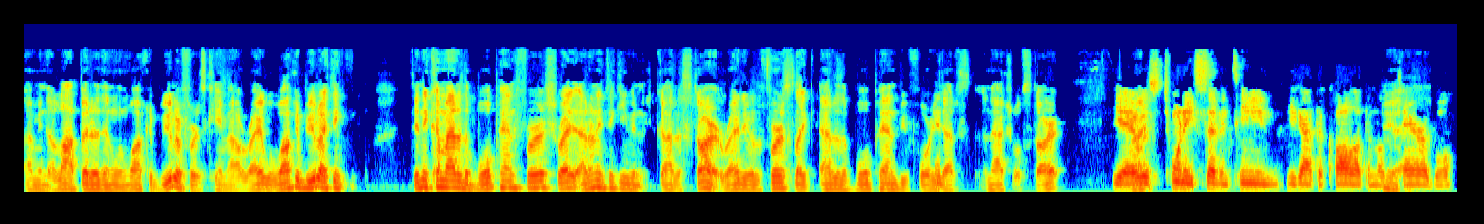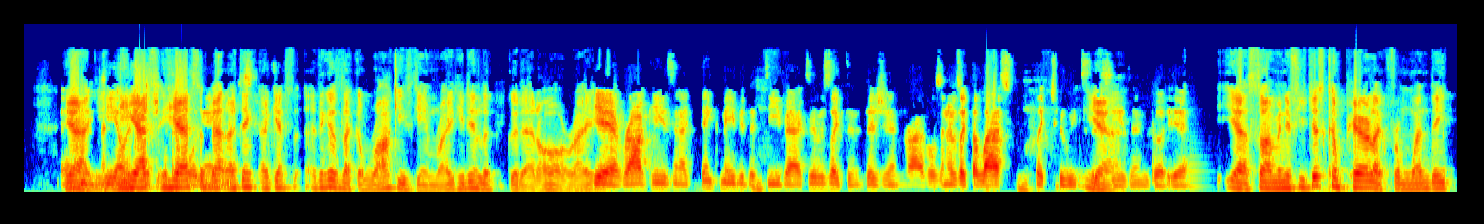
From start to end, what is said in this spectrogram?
I mean, a lot better than when Walker Buehler first came out, right? Walker Buehler, I think didn't he come out of the bullpen first, right? I don't even think he even got a start, right? He was first like out of the bullpen before he got an actual start. Yeah, right? it was 2017. He got the call up and looked yeah. terrible. And yeah, he, he had he had some bad. I think against I think it was like a Rockies game, right? He didn't look good at all, right? Yeah, Rockies, and I think maybe the mm-hmm. D backs. It was like the division rivals, and it was like the last like two weeks of yeah. the season. But yeah, yeah. So I mean, if you just compare like from when they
